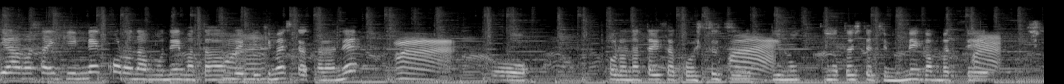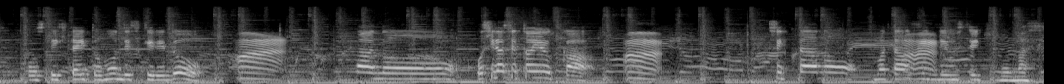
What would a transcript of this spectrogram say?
いや、まあ、最近ね、コロナもね、また増えてきましたからね。こう。コロナ対策をしつつ、リモートの私たちもね、頑張って。こうしていきたいと思うんですけれど。あ、あのお知らせというか、ツイッターのまた宣伝をしたいと思います。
